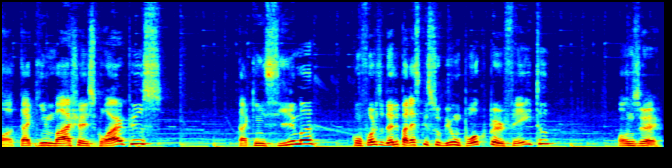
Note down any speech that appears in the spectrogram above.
Ó, tá aqui embaixo a Scorpius. Tá aqui em cima. O conforto dele parece que subiu um pouco, perfeito. Vamos ver.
